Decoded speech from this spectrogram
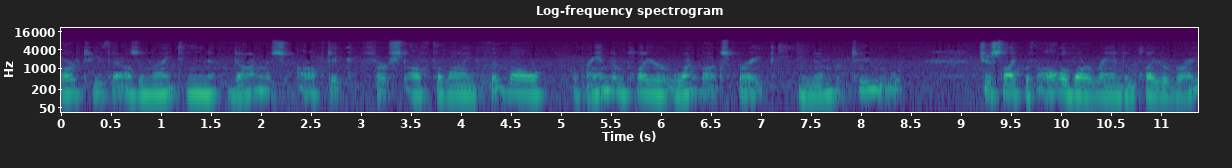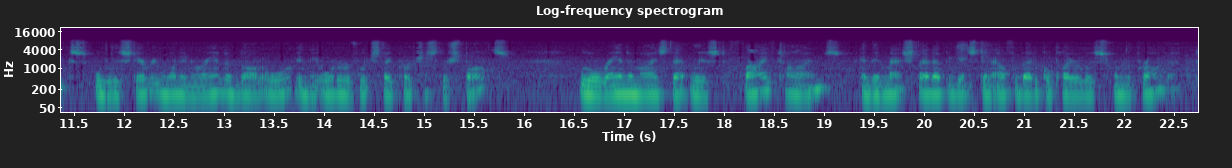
our 2019 Donruss Optic First Off the Line Football Random Player One Box Break number two. Just like with all of our random player breaks, we list everyone in random.org in the order of which they purchased their spots. We will randomize that list five times and then match that up against an alphabetical player list from the product.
